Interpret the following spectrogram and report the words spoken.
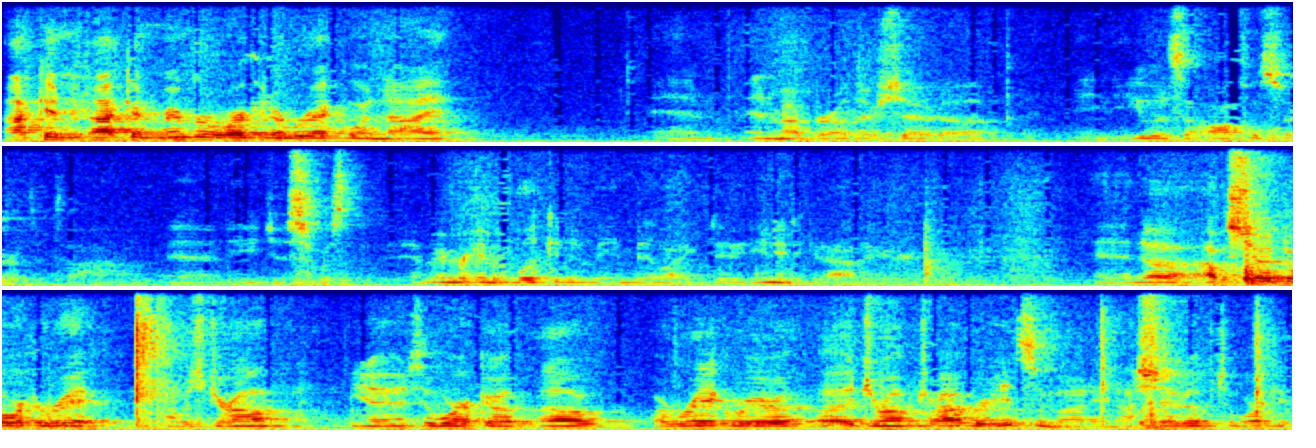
I can. I can remember working a wreck one night, and and my brother showed up, and he was an officer at the time, and he just was. I remember him looking at me and being like, "Dude, you need to get out of here." And uh, I was showed up to work a wreck. I was drunk, you know, to work a a, a wreck where a, a drunk driver hit somebody, and I showed up to work it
